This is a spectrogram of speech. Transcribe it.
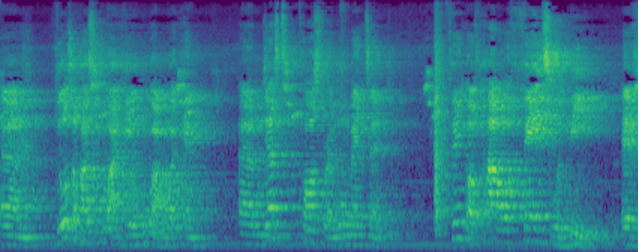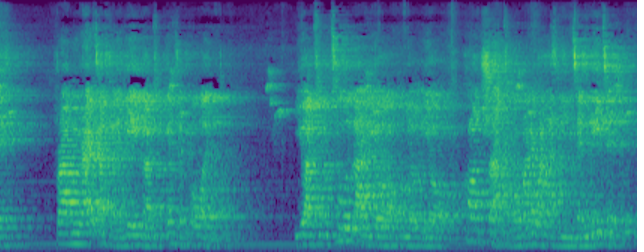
um, those of us who are here, who are working, um, just pause for a moment and think of how things would be if probably right after year you have to get a call and you have to be told that your, your, your contract or whatever has been terminated.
